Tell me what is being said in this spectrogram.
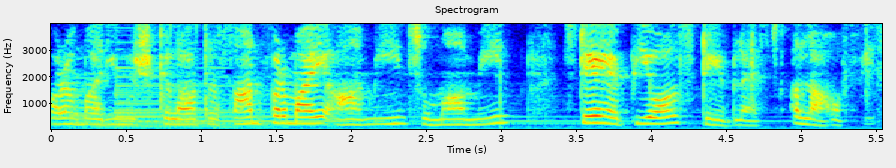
और हमारी मुश्किल आसान फरमाए। आमीन सुमा आमीन। Stay happy all stay blessed अल्लाह हाफिज़।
